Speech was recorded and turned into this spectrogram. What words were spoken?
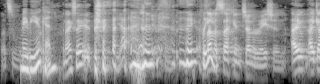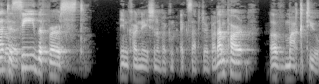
That's a weird Maybe you can. Can I say it? Yeah. Because I'm a second generation. I, I got to see the first incarnation of an acceptor, but I'm part of Mach 2.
